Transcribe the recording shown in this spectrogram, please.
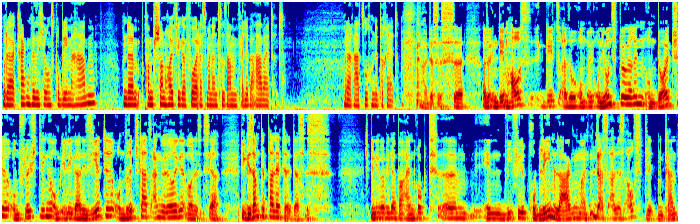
oder Krankenversicherungsprobleme haben. Und da kommt schon häufiger vor, dass man dann zusammen Fälle bearbeitet. Oder Ratsuchende berät. Ja, das ist, äh, also in dem Haus geht es also um Unionsbürgerinnen, um Deutsche, um Flüchtlinge, um Illegalisierte, um Drittstaatsangehörige. Das ist ja die gesamte Palette. Das ist ich bin immer wieder beeindruckt, ähm, in wie viel Problemlagen man das alles aufsplitten kann.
